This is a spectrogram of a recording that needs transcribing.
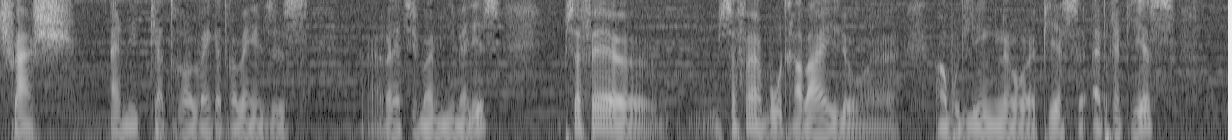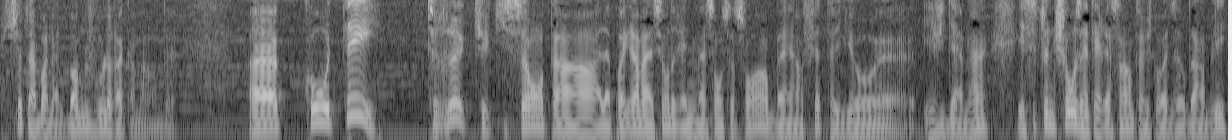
trash, années 80-90, euh, relativement minimaliste. Puis ça fait, euh, ça fait un beau travail, là, en bout de ligne, là, pièce après pièce. C'est un bon album, je vous le recommande. côté trucs qui sont à la programmation de réanimation ce soir, ben, en fait, il y a, euh, évidemment, et c'est une chose intéressante, je dois dire d'emblée,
